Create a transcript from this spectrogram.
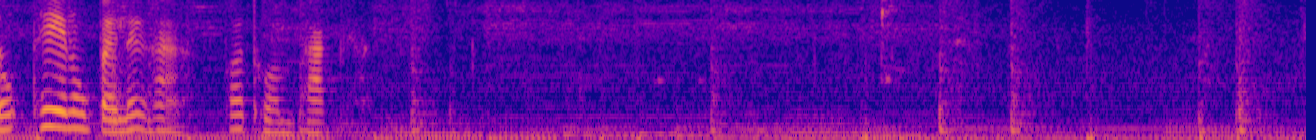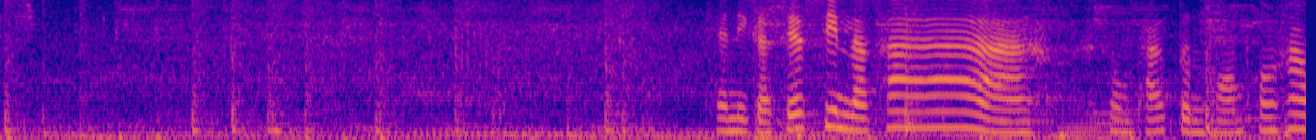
ลงเทลงไปเลยค่ะก็ถ่วมพัก และนี่ก็เสร็จสิ้นแล้วค่ะสมพักต้นหอมของเฮา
